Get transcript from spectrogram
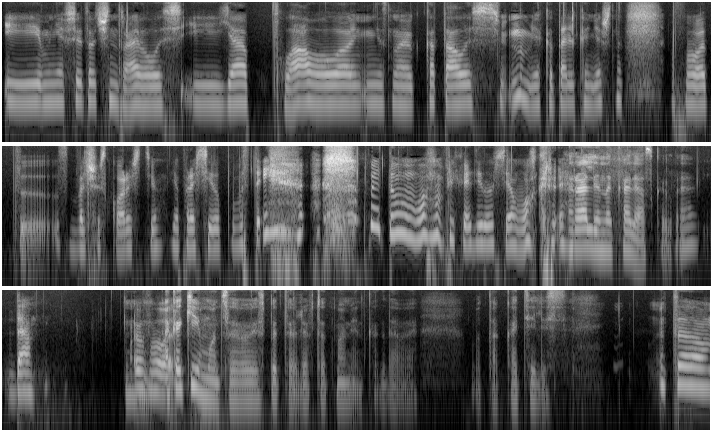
И мне все это очень нравилось. И я плавала, не знаю, каталась. Ну, меня катали, конечно, вот, с большой скоростью. Я просила побыстрее. Поэтому мама приходила вся мокрая. Ралли на колясках, да? Да. Вот. А какие эмоции вы испытывали в тот момент, когда вы вот так катились? Это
